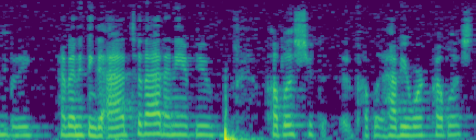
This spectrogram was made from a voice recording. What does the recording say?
Anybody have anything to add to that? Any of you publish, have your work published?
